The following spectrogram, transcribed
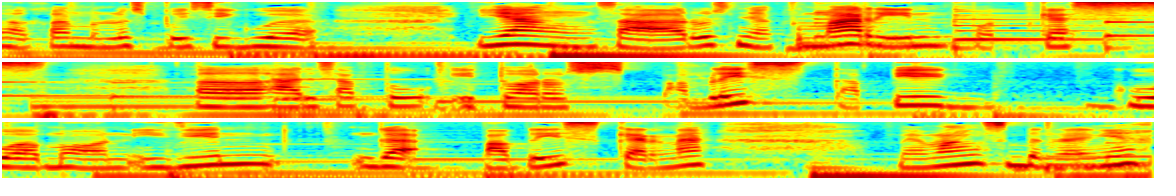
bahkan menulis puisi gue yang seharusnya kemarin podcast uh, hari Sabtu itu harus publish tapi gue mohon izin nggak publish karena memang sebenarnya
